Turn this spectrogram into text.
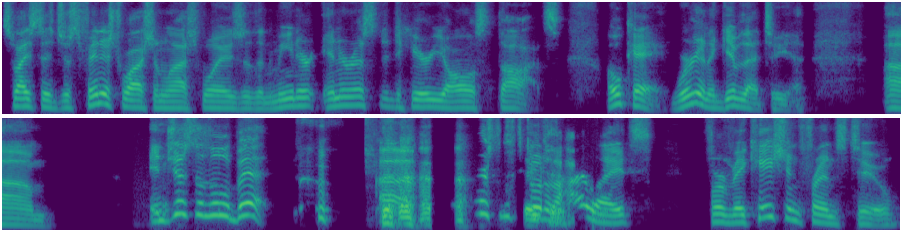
Spicy says just finished watching Last Voyage of the Meter. Interested to hear y'all's thoughts. Okay, we're gonna give that to you. Um in just a little bit. Uh, First, let's go to the highlights for Vacation Friends 2.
